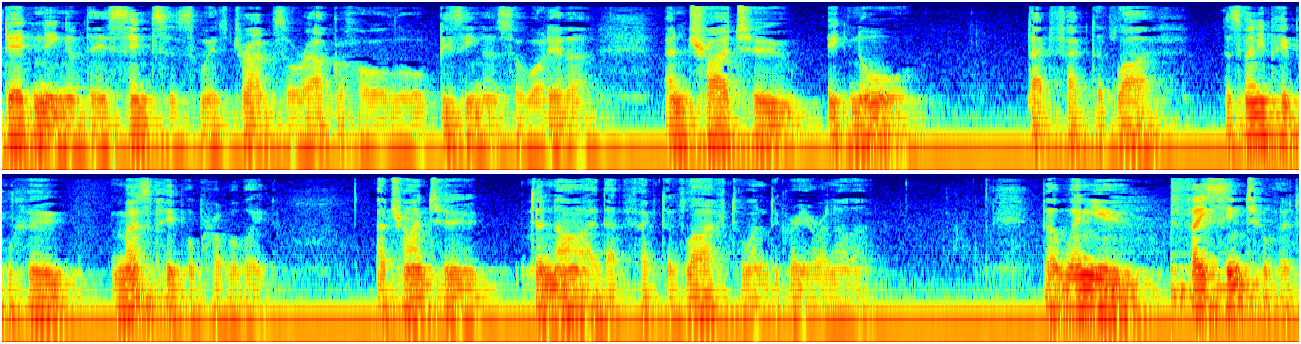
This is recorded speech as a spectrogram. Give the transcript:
deadening of their senses with drugs or alcohol or busyness or whatever and try to ignore that fact of life. There's many people who, most people probably, are trying to deny that fact of life to one degree or another. But when you face into it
